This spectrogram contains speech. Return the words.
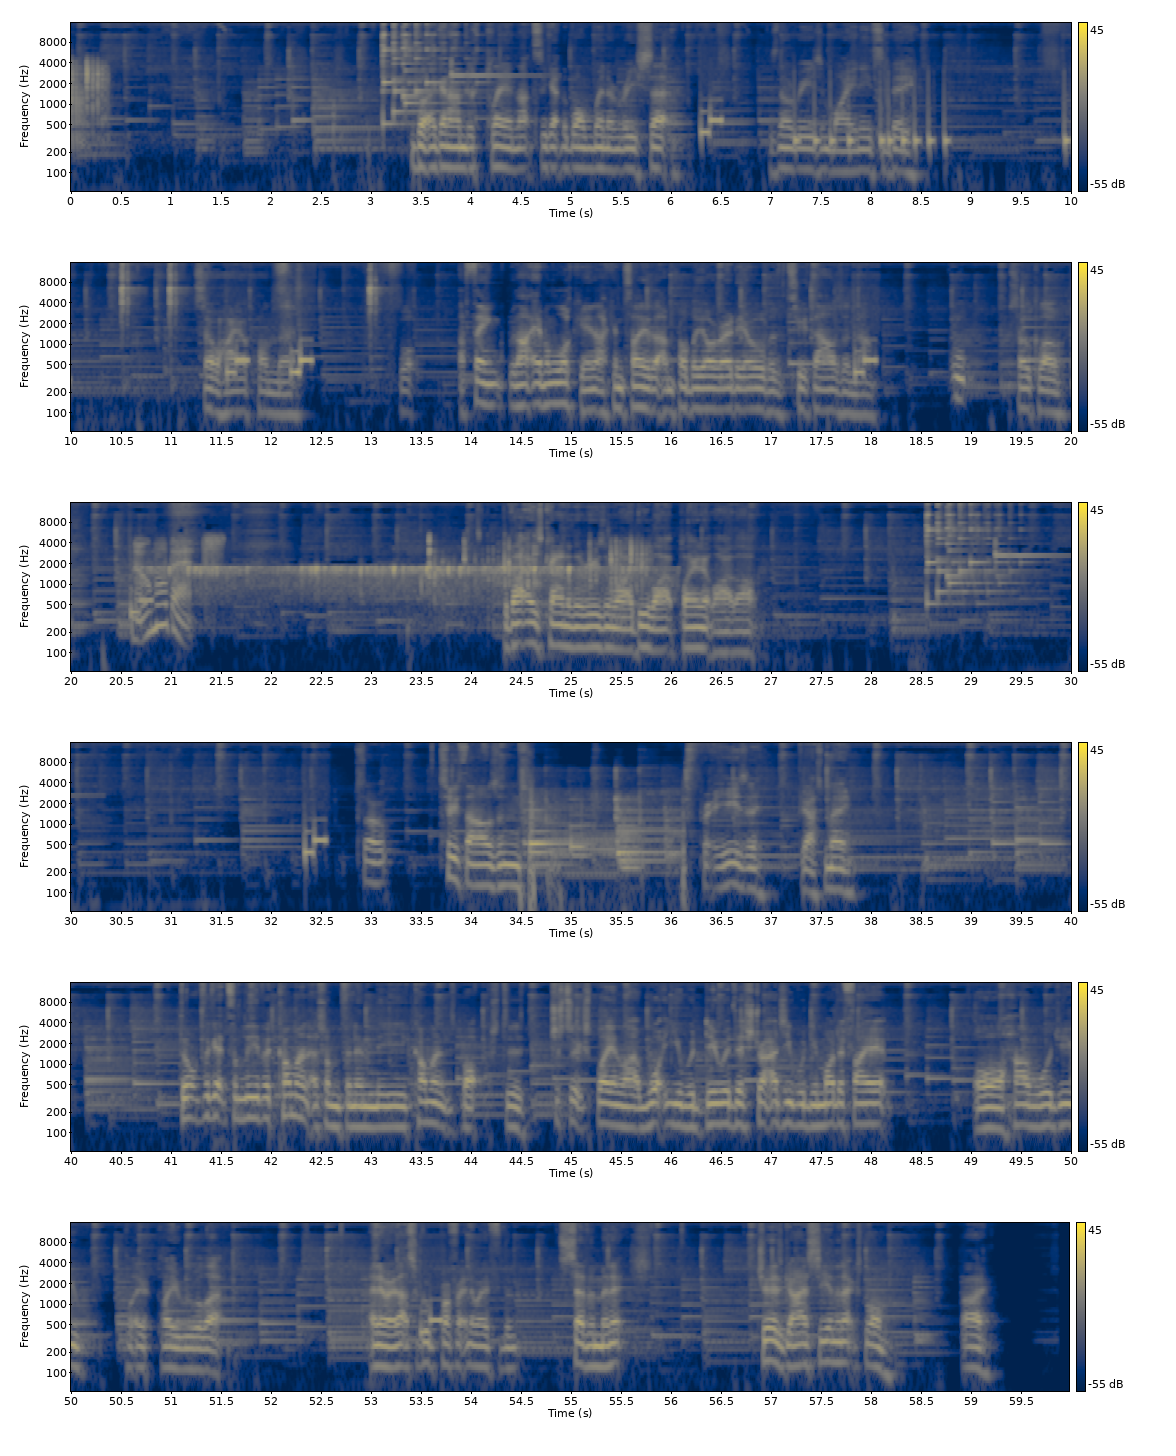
But again, I'm just playing that to get the one win and reset. There's no reason why you need to be so high up on there. But I think, without even looking, I can tell you that I'm probably already over the 2,000 now. Oh, so close. No more bets. But that is kind of the reason why I do like playing it like that. So, 2000, pretty easy, if you ask me. Don't forget to leave a comment or something in the comments box to just to explain like what you would do with this strategy. Would you modify it, or how would you play, play roulette? Anyway, that's a good profit anyway for the seven minutes. Cheers, guys. See you in the next one. Bye.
